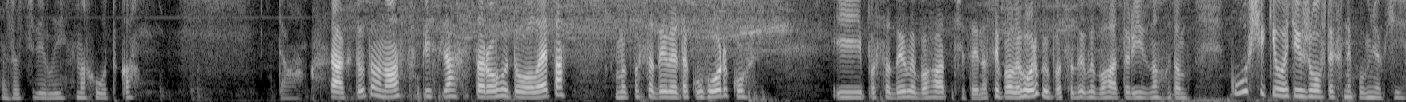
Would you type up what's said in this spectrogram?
зацвіли. Находка. Так. Так, тут у нас після старого туалета ми посадили таку горку і посадили багато, чи це насипали горку і посадили багато різного там кущиків, оцих жовтих, не пам'ятаю.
